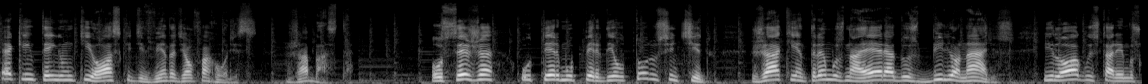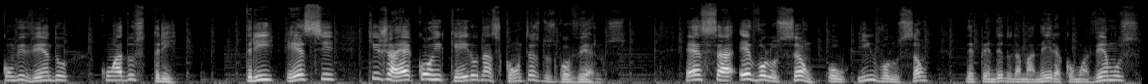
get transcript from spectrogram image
é quem tem um quiosque de venda de alfajores. Já basta. Ou seja, o termo perdeu todo o sentido, já que entramos na era dos bilionários e logo estaremos convivendo com a dos tri. Tri esse que já é corriqueiro nas contas dos governos. Essa evolução ou involução, dependendo da maneira como a vemos,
